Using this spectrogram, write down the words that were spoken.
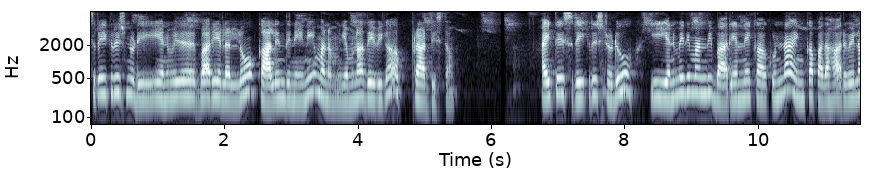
శ్రీకృష్ణుడి ఎనిమిది భార్యలలో కాలిందినేని మనం యమునాదేవిగా ప్రార్థిస్తాం. అయితే శ్రీకృష్ణుడు ఈ ఎనిమిది మంది భార్యలనే కాకుండా ఇంకా పదహారు వేల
